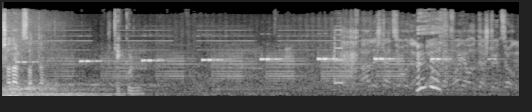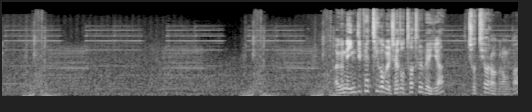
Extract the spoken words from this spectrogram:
전함이 썼다 개꿀 아 근데 인디 패티업을 제도 터틀백이야? 저 티어라 그런가?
